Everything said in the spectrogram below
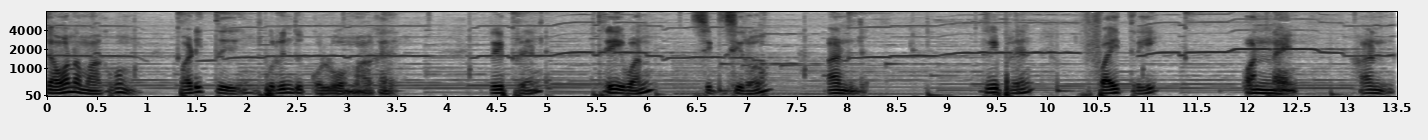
கவனமாகவும் படித்து புரிந்து கொள்வோமாக. reprint 3160 and reprint 5319 and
